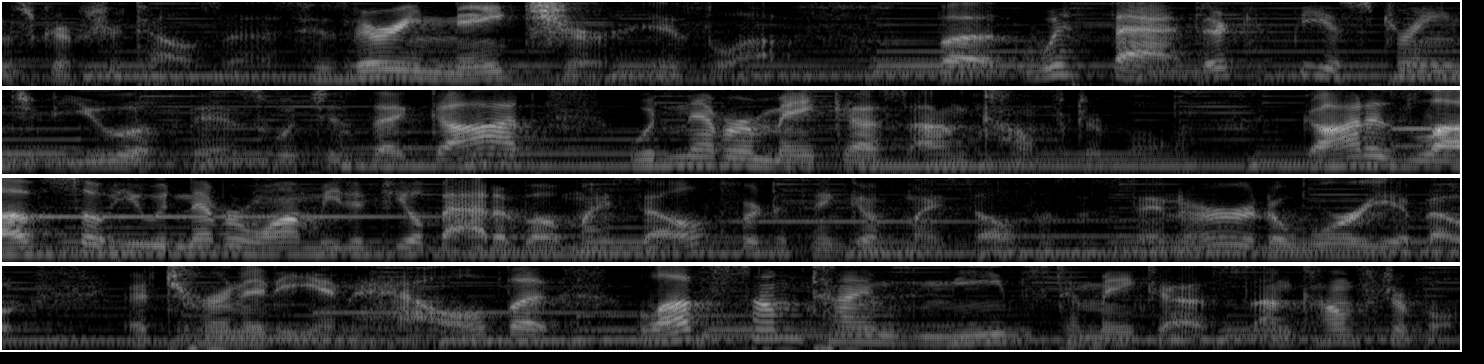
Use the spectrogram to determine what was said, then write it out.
the scripture tells us. His very nature is love. But with that, there can be a strange view of this, which is that God would never make us uncomfortable. God is love, so he would never want me to feel bad about myself or to think of myself as a sinner or to worry about eternity in hell. But love sometimes needs to make us uncomfortable.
